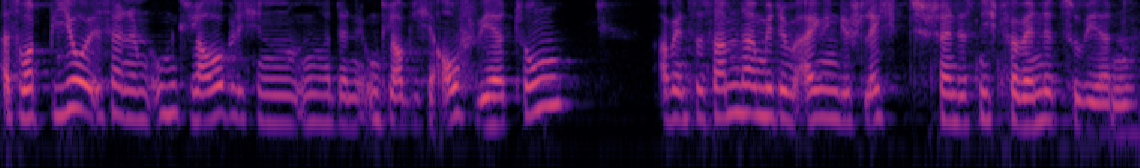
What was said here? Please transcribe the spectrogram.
Das Wort Bio ist eine, unglaublichen, eine unglaubliche Aufwertung. Aber im Zusammenhang mit dem eigenen Geschlecht scheint es nicht verwendet zu werden.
